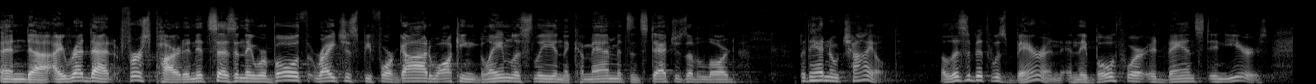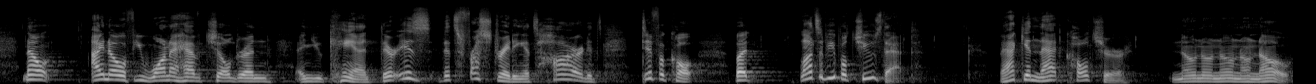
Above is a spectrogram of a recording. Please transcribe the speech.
And uh, I read that first part, and it says, And they were both righteous before God, walking blamelessly in the commandments and statutes of the Lord, but they had no child. Elizabeth was barren, and they both were advanced in years. Now, I know if you want to have children and you can't, there is, that's frustrating, it's hard, it's difficult, but lots of people choose that. Back in that culture, no, no, no, no, no.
